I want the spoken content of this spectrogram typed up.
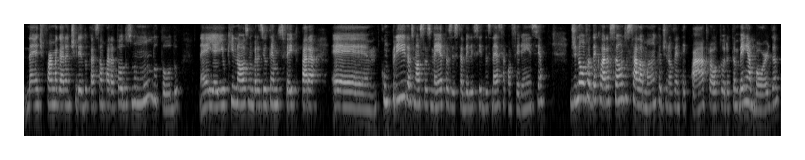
né, de forma a garantir educação para todos no mundo todo. Né? E aí, o que nós no Brasil temos feito para é, cumprir as nossas metas estabelecidas nessa conferência. De novo, a Declaração de Salamanca, de 94, a autora também aborda.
